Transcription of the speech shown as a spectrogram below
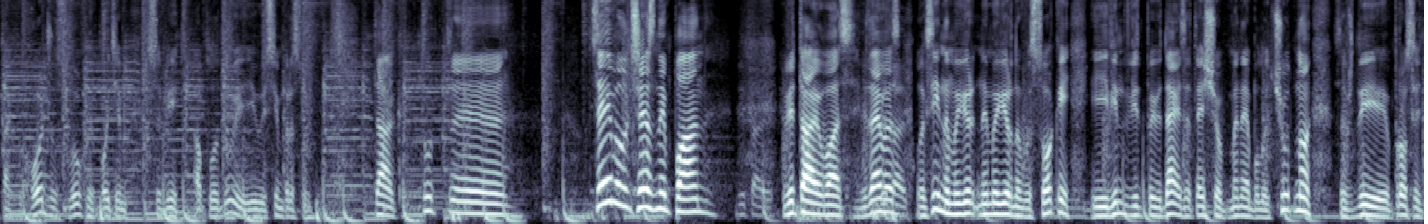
так виходжу, слухаю, потім собі аплодую і усім присутнім. Так, тут е, цей величезний пан. Вітаю. Вітаю вас. Вітаю вас. Олексій неймовір, неймовірно високий, і він відповідає за те, щоб мене було чутно. Завжди просить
